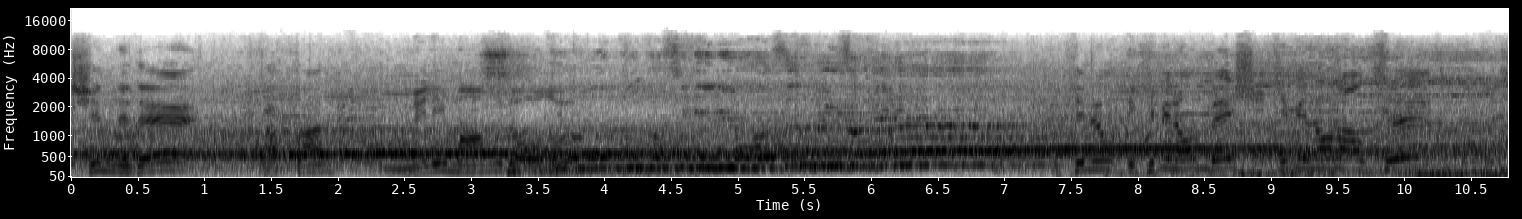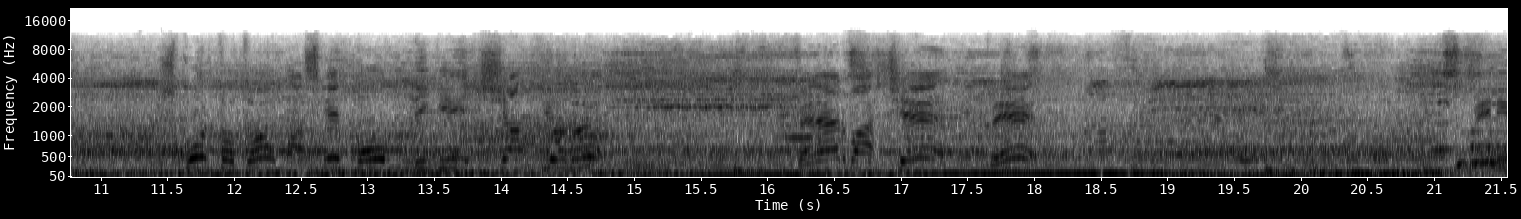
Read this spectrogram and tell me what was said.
Şimdi de kaptan Melih Mahmudoğlu 2015-2016 Spor Toto Basketbol Ligi şampiyonu Fenerbahçe ve Melih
